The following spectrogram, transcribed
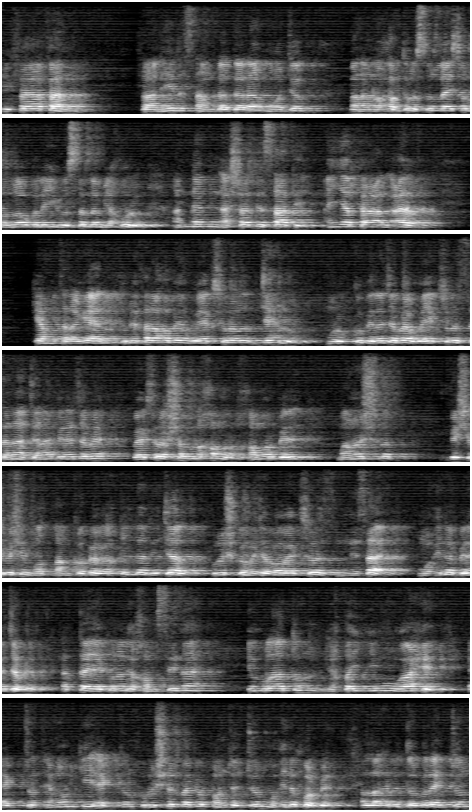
খিফাফান প্রাণীর চামড়া দ্বারা মজব বানানো হবে রাসূলুল্লাহ সাল্লাল্লাহু আলাইহি ইয়াকুলু আন্না মিন আশরাতি সাতি আন ইয়ারফা আল আরব কিয়ামতের আগে আলম তুলে ফেলা হবে ওয়া ইয়াকসুরাল জাহলু মুরুক্কু বেড়ে যাবে ওয়া ইয়াকসুরাল জানা জানা বেড়ে যাবে ওয়া ইয়াকসুরাল শাবুল খামর খামর বেড়ে মানুষ বেশি বেশি মদ পান করবে ওয়াকিল্লা রিজাল পুরুষ কমে যাবে ওয়াকসুরা নিসা মহিলা বেড়ে যাবে হাত্তা ইয়াকুনা লি খামসিনা ইমরাতুন লিকাইয়িমু ওয়াহিদ একজন এমন কি একজন পুরুষ পুরুষের ভাগে পঞ্চাশ জন মহিলা পড়বে আল্লাহ দরবারে একজন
